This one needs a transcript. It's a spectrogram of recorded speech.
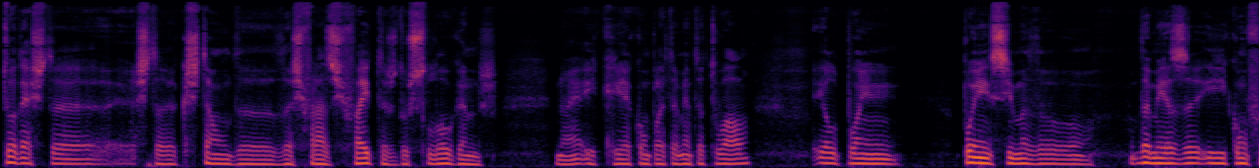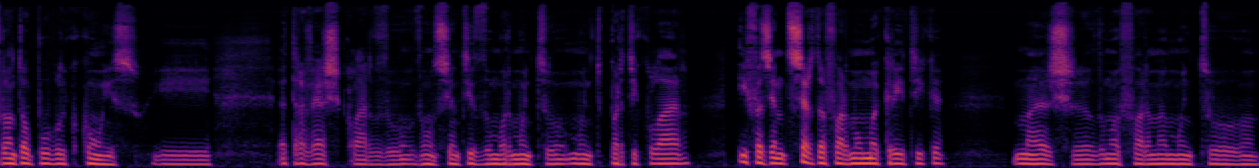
Toda esta, esta questão de, das frases feitas, dos slogans, não é? e que é completamente atual, ele põe, põe em cima do, da mesa e confronta o público com isso. E através, claro, do, de um sentido de humor muito, muito particular e fazendo, de certa forma, uma crítica, mas de uma forma muito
